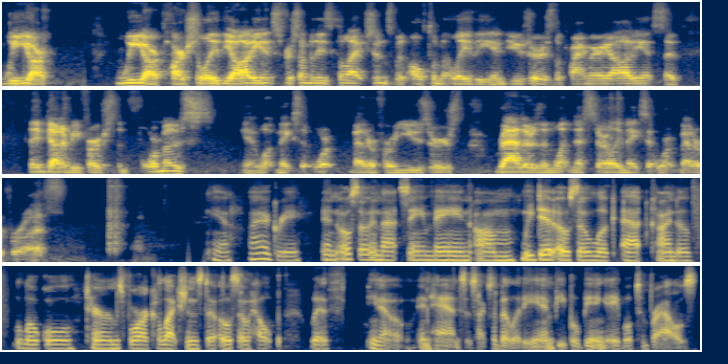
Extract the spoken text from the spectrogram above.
we are we are partially the audience for some of these collections, but ultimately the end user is the primary audience. So they've got to be first and foremost, you know, what makes it work better for users rather than what necessarily makes it work better for us. Yeah, I agree. And also in that same vein, um, we did also look at kind of local terms for our collections to also help with you know, enhance accessibility and people being able to browse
